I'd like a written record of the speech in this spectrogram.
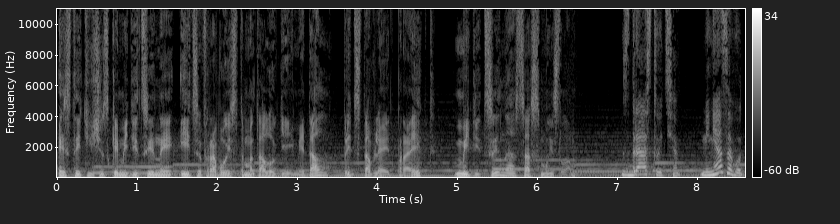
эстетической медицины и цифровой стоматологии «Медал» представляет проект «Медицина со смыслом». Здравствуйте! Меня зовут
